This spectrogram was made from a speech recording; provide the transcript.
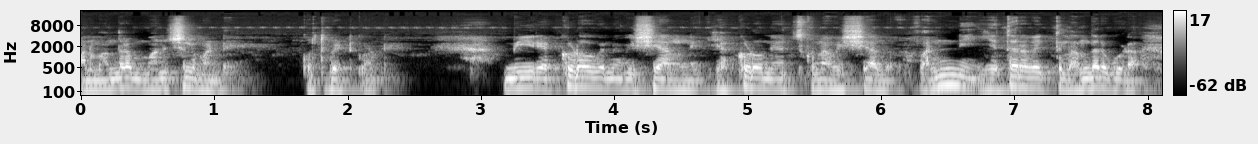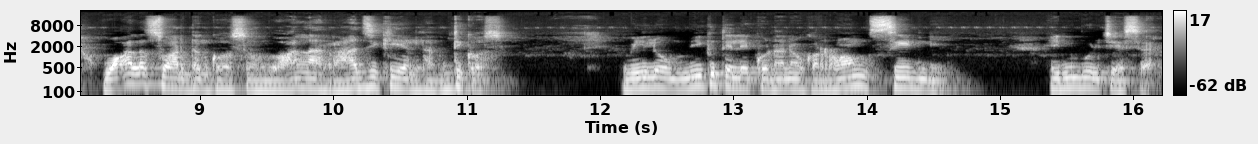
మనమందరం మనుషులమండి గుర్తుపెట్టుకోండి. మీరు ఎక్కడో విన్న విషయాలని ఎక్కడో నేర్చుకున్న విషయాలు అవన్నీ ఇతర వ్యక్తులందరూ కూడా వాళ్ళ స్వార్థం కోసం వాళ్ళ రాజకీయ లబ్ధి కోసం మీలో మీకు తెలియకుండానే ఒక రాంగ్ సీడ్ని ఇన్బుల్ చేశారు.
